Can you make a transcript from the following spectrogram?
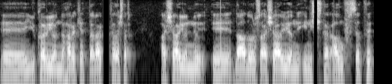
e, yukarı yönlü hareketler arkadaşlar aşağı yönlü e, daha doğrusu aşağı yönlü inişler alım fırsatı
